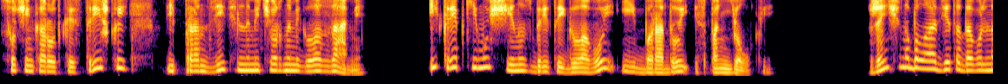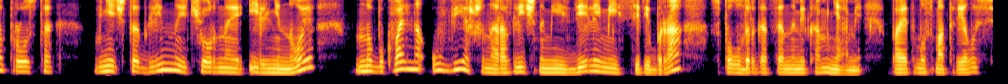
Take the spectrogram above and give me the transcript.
с очень короткой стрижкой и пронзительными черными глазами, и крепкий мужчина с бритой головой и бородой-испаньолкой. Женщина была одета довольно просто, в нечто длинное черное и льняное, но буквально увешана различными изделиями из серебра с полудрагоценными камнями, поэтому смотрелась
